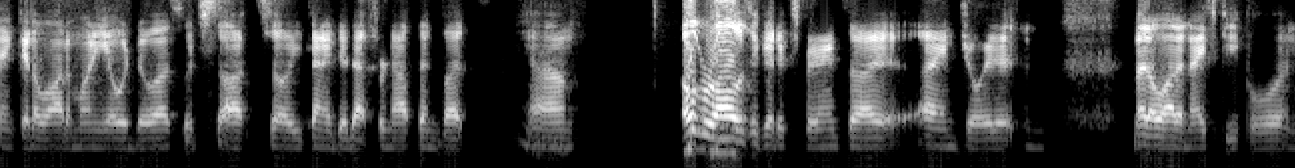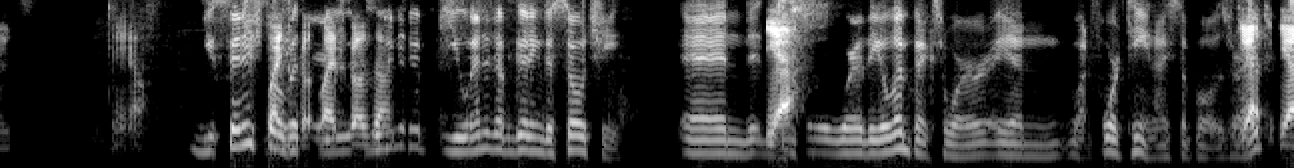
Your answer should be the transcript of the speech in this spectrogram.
didn't get a lot of money owed to us, which sucked. So you kind of did that for nothing. But um, overall, it was a good experience. I I enjoyed it and met a lot of nice people, and you know, you finished Life over there. life you, goes you on. Ended up, you ended up getting to Sochi, and Yeah. where the Olympics were in what 14, I suppose, right? yeah, yeah.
